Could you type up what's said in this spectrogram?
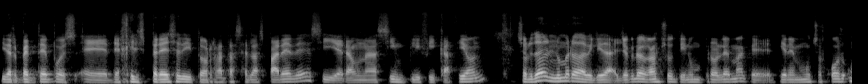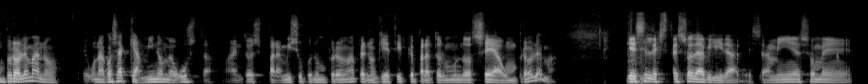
y de repente pues eh, de Hills Press editó Ratas en las paredes y era una simplificación, sobre todo el número de habilidades. Yo creo que Gamshow tiene un problema que tienen muchos juegos. Un problema no, una cosa que a mí no me gusta. Entonces para mí supone un problema, pero no quiere decir que para todo el mundo sea un problema que es el exceso de habilidades. A mí eso me,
